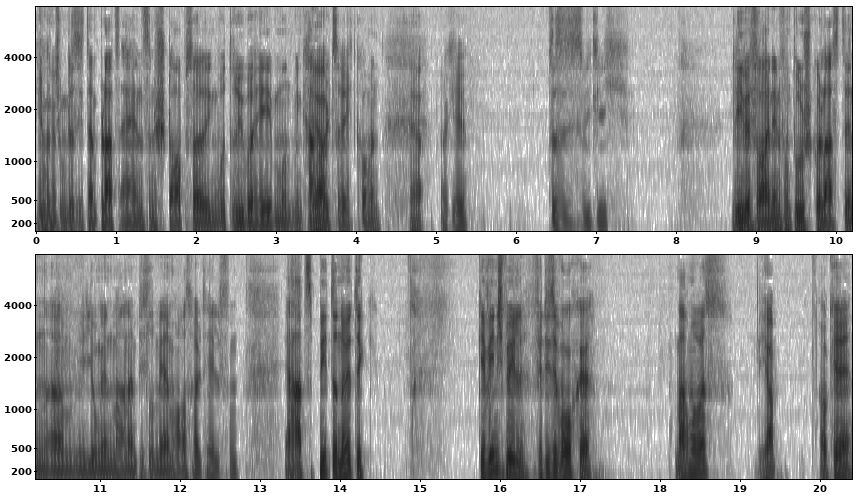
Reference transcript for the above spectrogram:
Ja, aber. Entschuldigung, das ist dein Platz 1, ein Staubsauger irgendwo drüber heben und mit dem Kabel Ja. zurechtkommen. Ja. Okay. Das ist wirklich. Liebe Freundin von Duschko, lass den ähm, jungen Mann ein bisschen mehr im Haushalt helfen. Er hat es bitter nötig. Gewinnspiel für diese Woche. Machen wir was? Ja? Okay.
